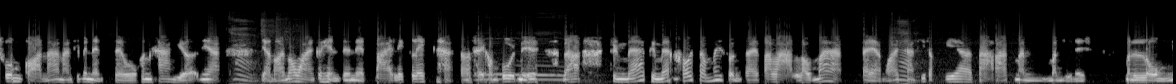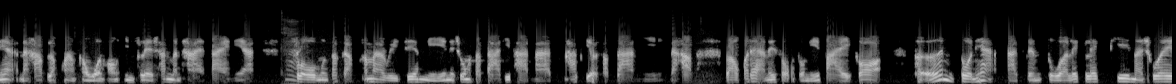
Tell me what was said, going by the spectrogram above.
ช่วงก่อนหน้านั้นที่เป็น net sell ค่อนข้างเยอะเนี่ยอย่างน้อยเมื่อวานก็เห็นเป็น net buy เล็กๆต้องใช้คำพูดนี้นะถึงแม้ถึงแม้เขาจะไม่สนใจตลาดเรามาก แต่อย่างน้อยการที่ดอกเบี้ยสหรัฐมันมันอยู่ในมันลงเนี่ยนะครับแล้วความกังวลของ inflation มันหายไปเนี่ย flow มันก็กลับเข้ามา region นี้ในช่วงสัปดาห์ที่ผ่านมาคาบเกี่ยวสัปดาห์นี้นะครับเราก็ได้อันนี้ส่งตรงนี้ไปก็เผอิญตัวเนี้ยอาจเป็นตัวเล็กๆ ที่มาช่วย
